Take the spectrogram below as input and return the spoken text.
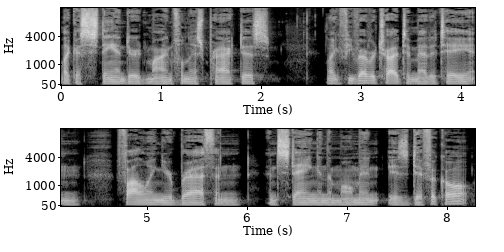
like a standard mindfulness practice. Like if you've ever tried to meditate and following your breath and, and staying in the moment is difficult,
